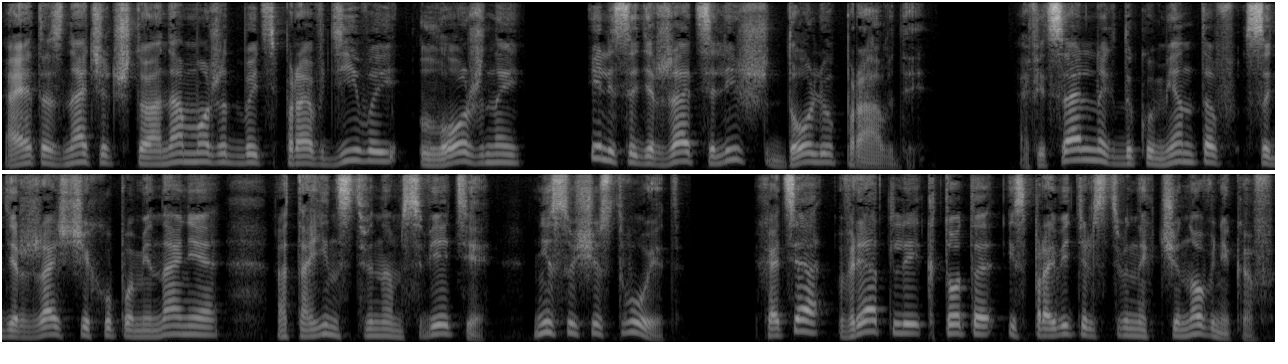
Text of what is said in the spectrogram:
а это значит, что она может быть правдивой, ложной или содержать лишь долю правды. Официальных документов, содержащих упоминания о таинственном свете, не существует, хотя вряд ли кто-то из правительственных чиновников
